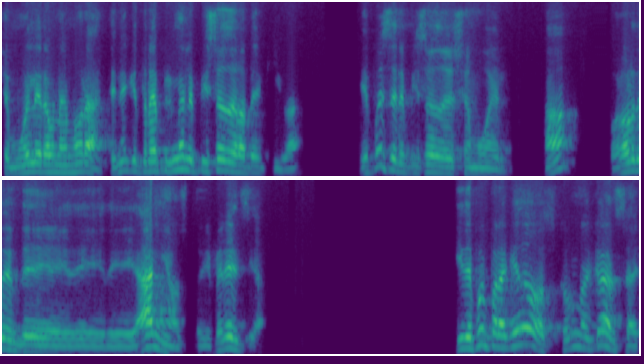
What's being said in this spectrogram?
Shemuel era una emorá. Tenía que traer primero el episodio de Rabbi Akiva y después el episodio de Shemuel. ¿no? Por orden de, de años de diferencia. Y después, ¿para qué dos? Con uno alcanza.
